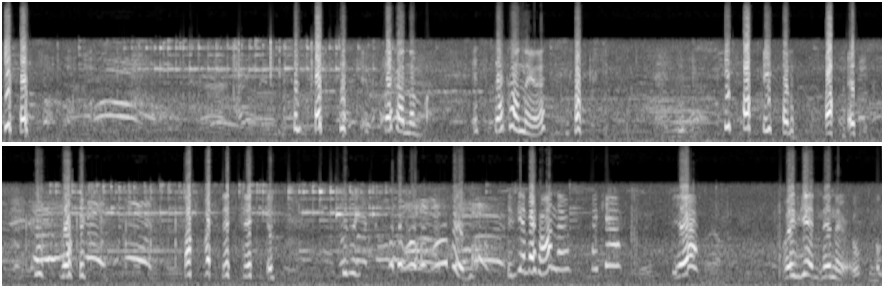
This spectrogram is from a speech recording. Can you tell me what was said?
Yes. it's stuck on the. It's stuck on there. That sucks. on the other side. That sucks. Come on. it did. He's like, what the hell just happened? He's getting back on there. Heck yeah. Yeah. Oh, he's getting in there. Oh, oh.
